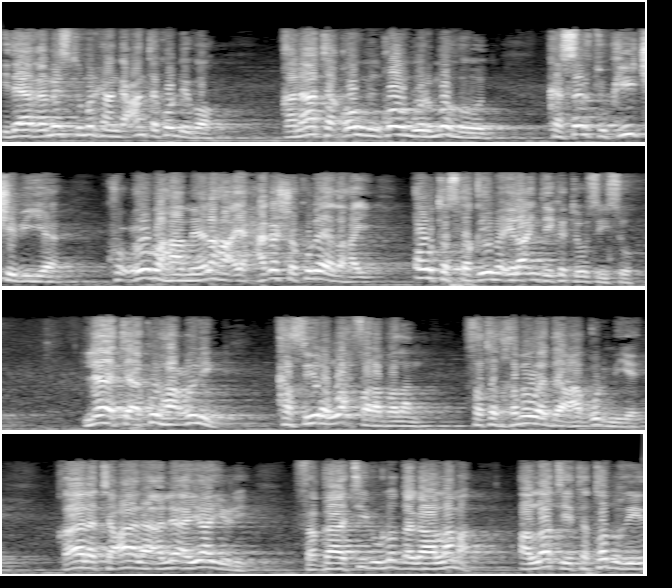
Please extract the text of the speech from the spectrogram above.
idaa hamastu markaan gacanta ku dhigo qanaata qowmin qowm warmahood kasartu kii jebiya kucuubahaa meelaha ay xagasha ku leedahay ow tastaqiima ilaa intay ka toosayso. Laa ta'kulha cunin kaiiran wax fara badan fatadkhama waa daaca qurhmiye qaala tacaala alle ayaa yidhi faqaatiluu la dagaalama allatii tatabqii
